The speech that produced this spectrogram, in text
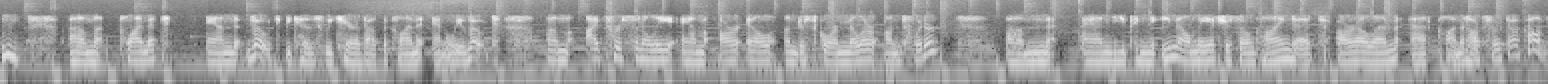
um, climate and vote because we care about the climate and we vote. Um, I personally am RL underscore Miller on Twitter. Um, and you can email me if you're so inclined at rlm at climatehawksvote.com.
